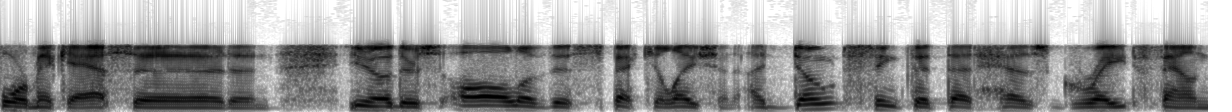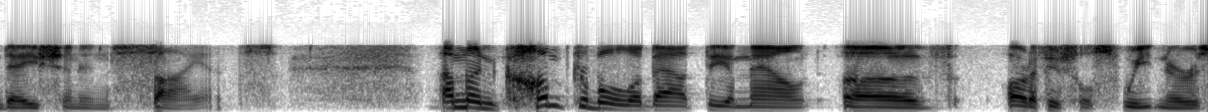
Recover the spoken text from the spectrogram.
formic acid and you know there's all of this speculation. I don't think that that has great foundation in science. I'm uncomfortable about the amount of artificial sweeteners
